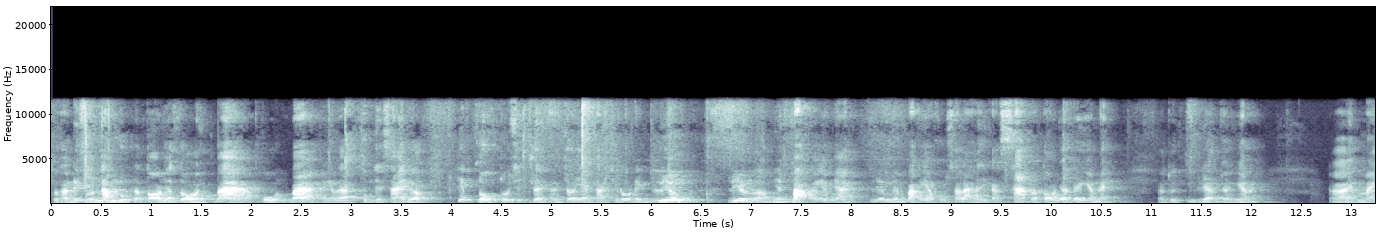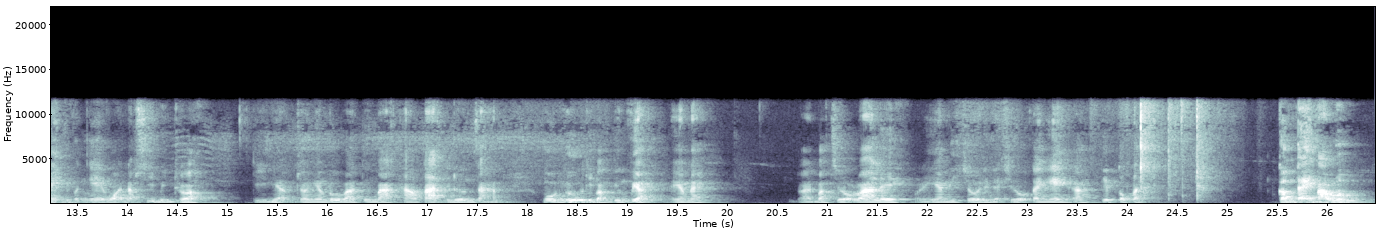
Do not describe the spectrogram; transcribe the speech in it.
Tôi khẳng định luôn năm nút là to nhất rồi. Ba bốn ba anh em ra không thể sai được. Tiếp tục tôi sẽ chuyển sang cho anh em sang chế độ đánh liêng. Liêng ở miền bắc anh em nhé liêng miền bắc anh em không xa lạ gì cả. Sát là to nhất đây anh em này. Rồi tôi kỷ niệm cho anh em này. Đấy, máy thì vẫn nghe gọi nắp xi bình thường. Kỷ niệm cho anh em đôi ba tiếng bạc thao tác thì đơn giản. Ngôn ngữ thì bằng tiếng việt anh em này. Đấy, bật chế độ loa lên còn anh em đi chơi thì để chế độ tai nghe. À, tiếp tục này. Cầm tay báo luôn.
